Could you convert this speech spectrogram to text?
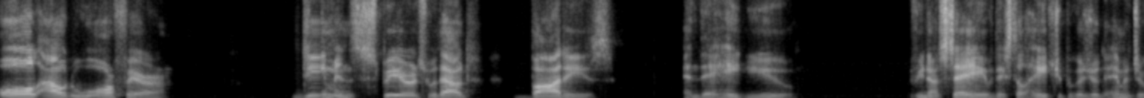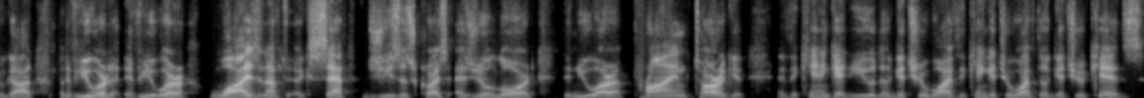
all out warfare. Demons, spirits without bodies, and they hate you. If you're not saved they still hate you because you're the image of god. But if you were if you were wise enough to accept jesus christ as your lord then you are a prime target. If they can't get you they'll get your wife. They can't get your wife they'll get your kids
